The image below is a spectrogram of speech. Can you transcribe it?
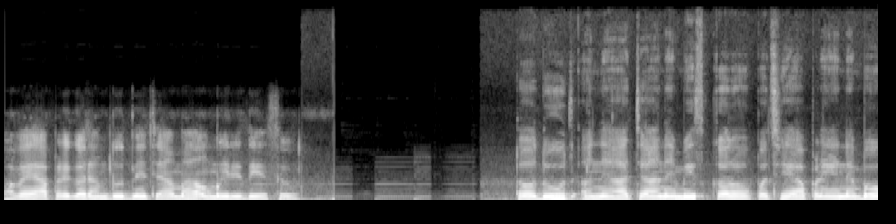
હવે આપણે ગરમ દૂધને ચામાં ઉમેરી દઈશું તો દૂધ અને આ ચાને મિક્સ કરો, પછી આપણે એને બહુ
